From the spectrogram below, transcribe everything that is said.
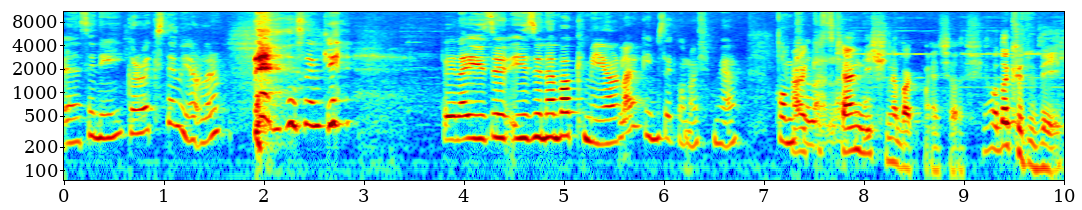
e, seni görmek istemiyorlar. Sanki Böyle yüzü, yüzüne bakmıyorlar, kimse konuşmuyor. Komşularla. Herkes kendi işine bakmaya çalışıyor. O da kötü değil.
